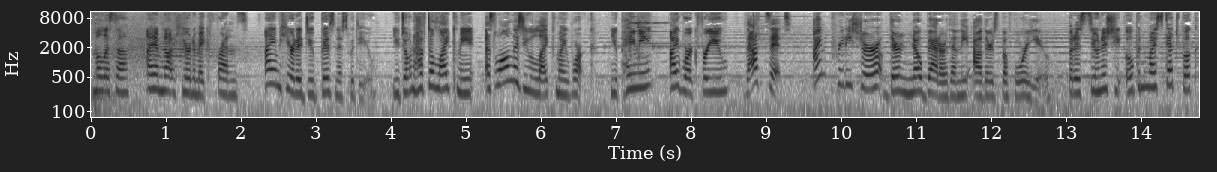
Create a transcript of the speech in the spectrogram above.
Melissa, I am not here to make friends. I am here to do business with you. You don't have to like me as long as you like my work. You pay me, I work for you. That's it. I'm pretty sure they're no better than the others before you. But as soon as she opened my sketchbook,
